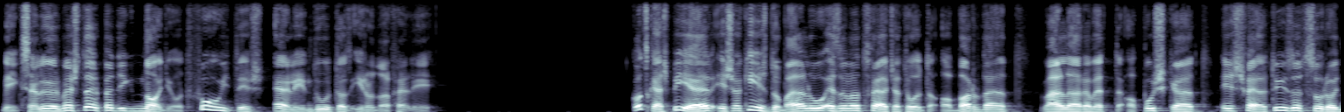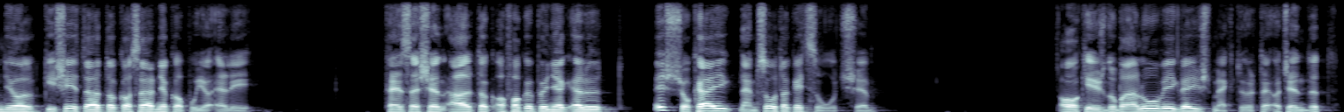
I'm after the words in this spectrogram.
Végszelőrmester pedig nagyot fújt, és elindult az iroda felé. Kockás Pierre és a késdobáló ez alatt felcsatolta a bardát, vállára vette a puskát, és feltűzött szuronnyal kisétáltak a szárnya kapuja elé. Felszesen álltak a faköpönyeg előtt, és sokáig nem szóltak egy szót sem. A késdobáló végre is megtörte a csendet.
